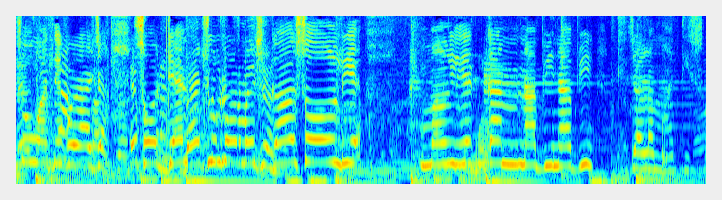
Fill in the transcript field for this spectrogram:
So whatever aja. So then Back to formation. Gak so lihat melihatkan nabi-nabi dalam hati so.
